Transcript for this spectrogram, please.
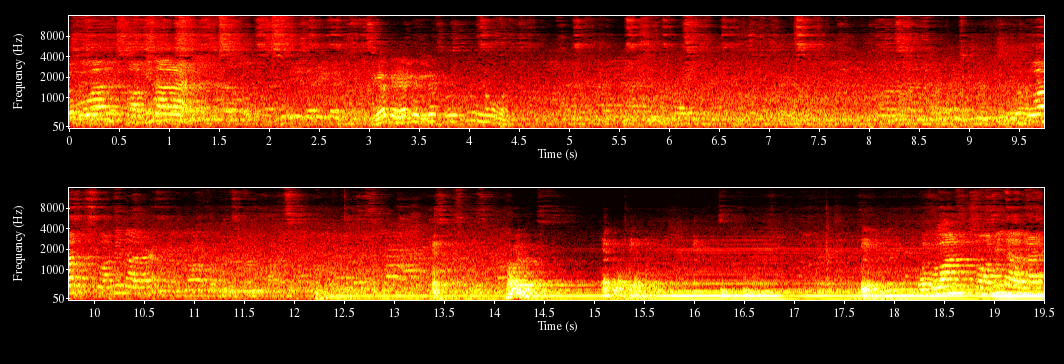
ભગવાન સ્વામિનારાયણ. ભગવાન સ્વામિનારાયણ. ભગવાન સ્વામિનારાયણ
